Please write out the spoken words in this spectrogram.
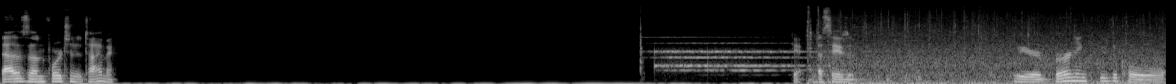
That is unfortunate timing. Okay, that saves it. We are burning through the coal.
